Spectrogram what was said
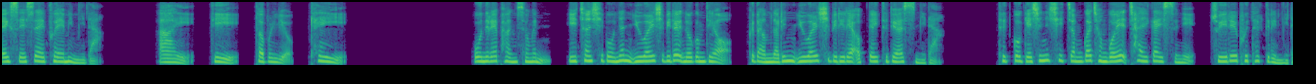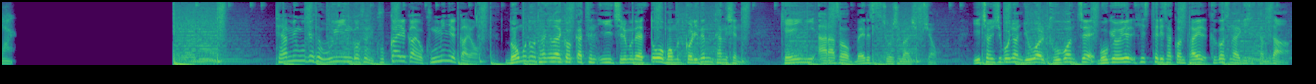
XSFM입니다. I D W K 오늘의 방송은 2015년 6월 10일에 녹음되어 그 다음 날인 6월 11일에 업데이트되었습니다. 듣고 계신 시점과 정보의 차이가 있으니 주의를 부탁드립니다. 대한민국에서 우위인 것은 국가일까요? 국민일까요? 너무도 당연할 것 같은 이 질문에 또 머뭇거리는 당신. 개인이 알아서 메르스 조심하십시오. 2015년 6월 두 번째 목요일 히스테리 사건 파일 그것은 알기 싫답니다.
